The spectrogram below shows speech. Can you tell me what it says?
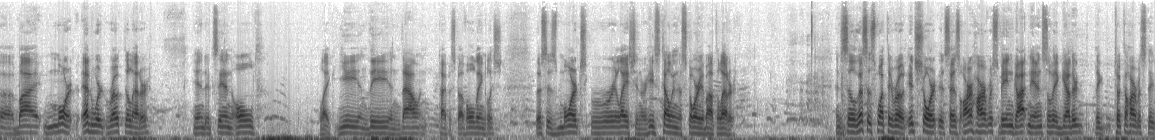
uh, by Mourt. Edward wrote the letter, and it's in old, like ye and thee and thou and type of stuff, Old English. This is Mourt's relation, or he's telling the story about the letter. And so this is what they wrote. It's short. It says, Our harvest being gotten in. So they gathered, they took the harvest, they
